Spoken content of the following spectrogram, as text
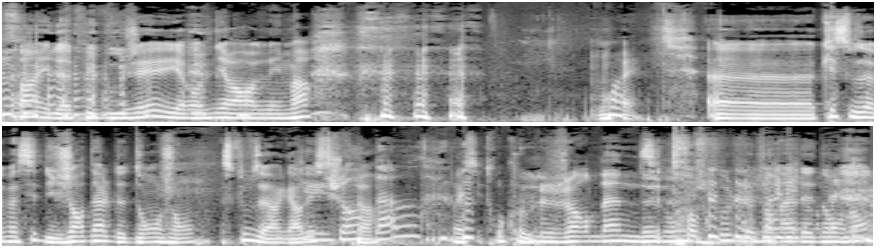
enfin, il a pu bouger et revenir en Grimard. Ouais. Euh, Qu'est-ce que vous avez passé du journal de donjon? Est-ce que vous avez regardé Du Jordal. Ouais, c'est trop cool. Le Jordan de C'est Don- trop cool le journal des donjons.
